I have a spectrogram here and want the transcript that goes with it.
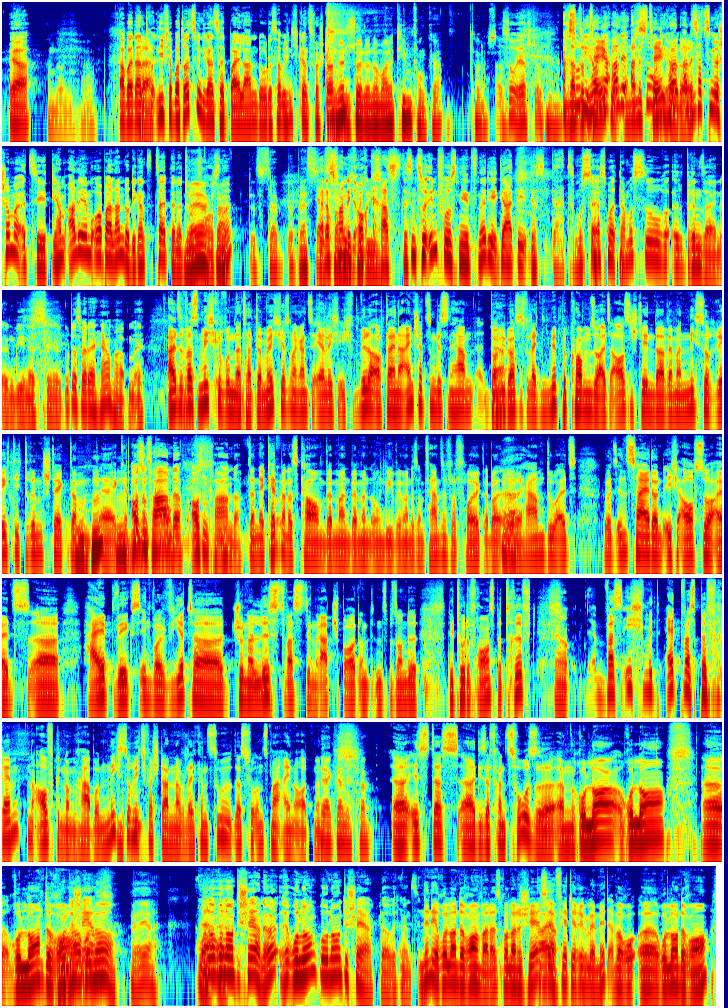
Ja. Und dann, ja. Aber dann Klar. lief aber trotzdem die ganze Zeit bei Lando. Das habe ich nicht ganz Das verstanden. ist ja der normale Teamfunk, ja. Das, Ach so, ja, stimmt. Ach dann so, so die hören ja alle, ach so, die hören alle, das hat sie mir schon mal erzählt. Die haben alle im Ohr bei Lando die ganze Zeit, wenn der Tour ja, ja, klar. ne? Das ist der beste. Ja, das Song fand ich auch die. krass. Das sind so Infos, Nils, ne? Die, die, die, das, das musst du erstmal, da musst du äh, drin sein irgendwie in der Szene. Gut, dass wir da Herrn haben, ey. Also, was mich gewundert hat, da möchte ich jetzt mal ganz ehrlich, ich will auch deine Einschätzung wissen, Herrn. Donny, Ja. du hast es vielleicht nicht mitbekommen, so als Außenstehender, wenn man nicht so richtig drin steckt, dann äh, erkennt man das Außenfahrender, kaum. Außenfahrender. Dann erkennt man das kaum, wenn man, wenn man irgendwie, wenn man das im Fernsehen verfolgt. Aber Ja. äh, Herm, du als, du als Insider und ich auch so als äh, halbwegs involvierter Journalist, was den Radsport und insbesondere die Tour de France betrifft, Ja. was ich mit etwas Befremden aufgenommen habe und nicht Mhm. so richtig verstanden habe, vielleicht kannst du das für uns mal einordnen, Ja, gerne, klar. äh, ist, dass äh, dieser Franzose, ähm, Roland, Roland, äh, Roland de Roland, Cher. Roland. Ja, ja. Roland, Roland de Cher, ne? Roland, Roland de Cher, glaube ich, meinst du. Nee, nee, Roland de Ron war das. Roland de Cher ist Ah, ja, ja. fährt ja regulär mit, aber äh, Roland de Ron,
